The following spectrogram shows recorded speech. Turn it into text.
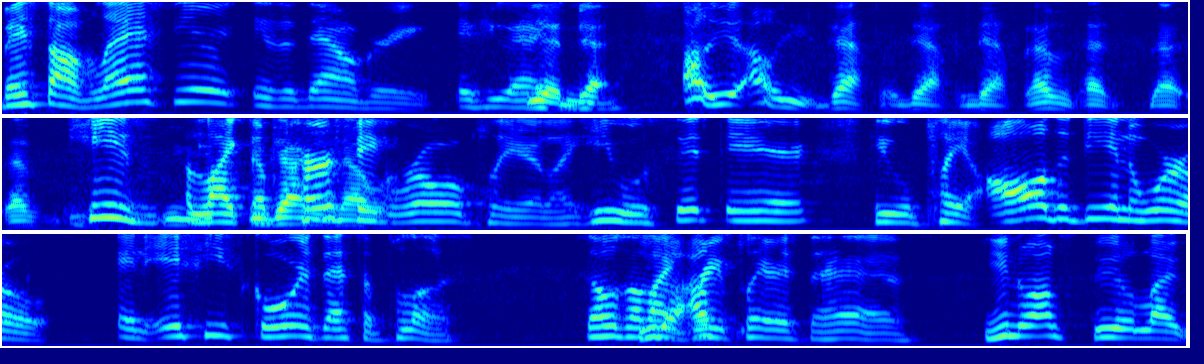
based off last year, is a downgrade. If you ask Yeah, me, de- Oh yeah, oh yeah, definitely, definitely, definitely. That's that, that that's he's You- like the got me on that perfect role player. Like he will sit there, he will play all the D in the world, and if he scores, that's a plus. Those are You like know, I'm great players to have. you know I'm still like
